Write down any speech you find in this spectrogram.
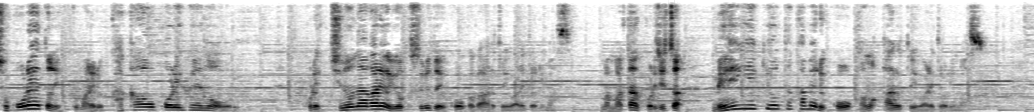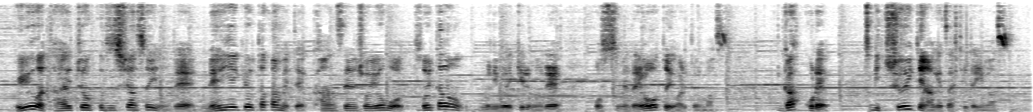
チョコレートに含まれるカカオポリフェノール。これ血の流れを良くするという効果があると言われております。まあ、またこれ実は免疫を高める効果もあると言われております。冬は体調を崩しやすいので、免疫を高めて感染症予防、そういったものにもできるので、おすすめだよと言われております。が、これ、次注意点挙げさせていただきます。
